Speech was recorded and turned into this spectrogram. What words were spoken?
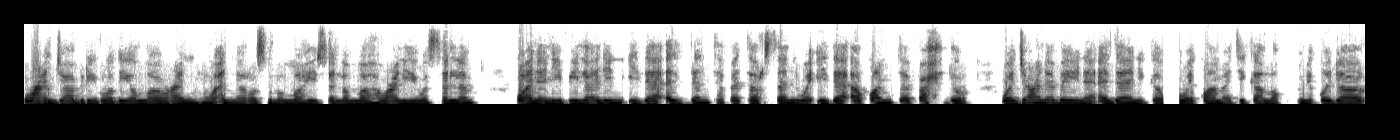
وعن جابر رضي الله عنه أن رسول الله صلى الله عليه وسلم قال لبلال إذا أذنت فترسل وإذا أقمت فاحذر وجعل بين أذانك وإقامتك مقدار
